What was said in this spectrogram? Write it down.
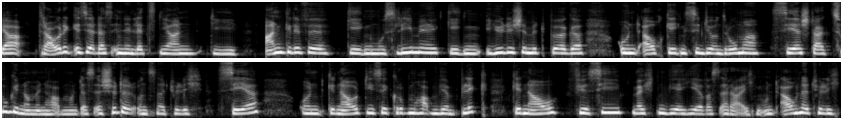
Ja, traurig ist ja, dass in den letzten Jahren die Angriffe gegen Muslime, gegen jüdische Mitbürger und auch gegen Sinti und Roma sehr stark zugenommen haben. Und das erschüttert uns natürlich sehr. Und genau diese Gruppen haben wir im Blick. Genau für sie möchten wir hier was erreichen. Und auch natürlich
